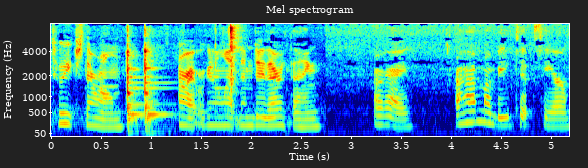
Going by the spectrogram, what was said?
to each their own. All right, we're to let them do their thing. Okay, I have my beef tips here.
